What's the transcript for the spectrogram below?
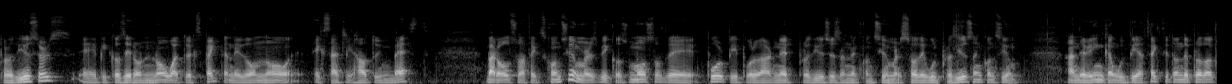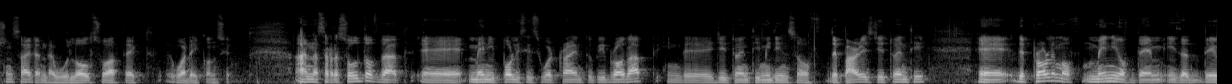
producers uh, because they don't know what to expect and they don't know exactly how to invest, but also affects consumers because most of the poor people are net producers and net consumers, so they will produce and consume, and their income will be affected on the production side, and that will also affect what they consume. And as a result of that, uh, many policies were trying to be brought up in the G20 meetings of the Paris G20. Uh, the problem of many of them is that they,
